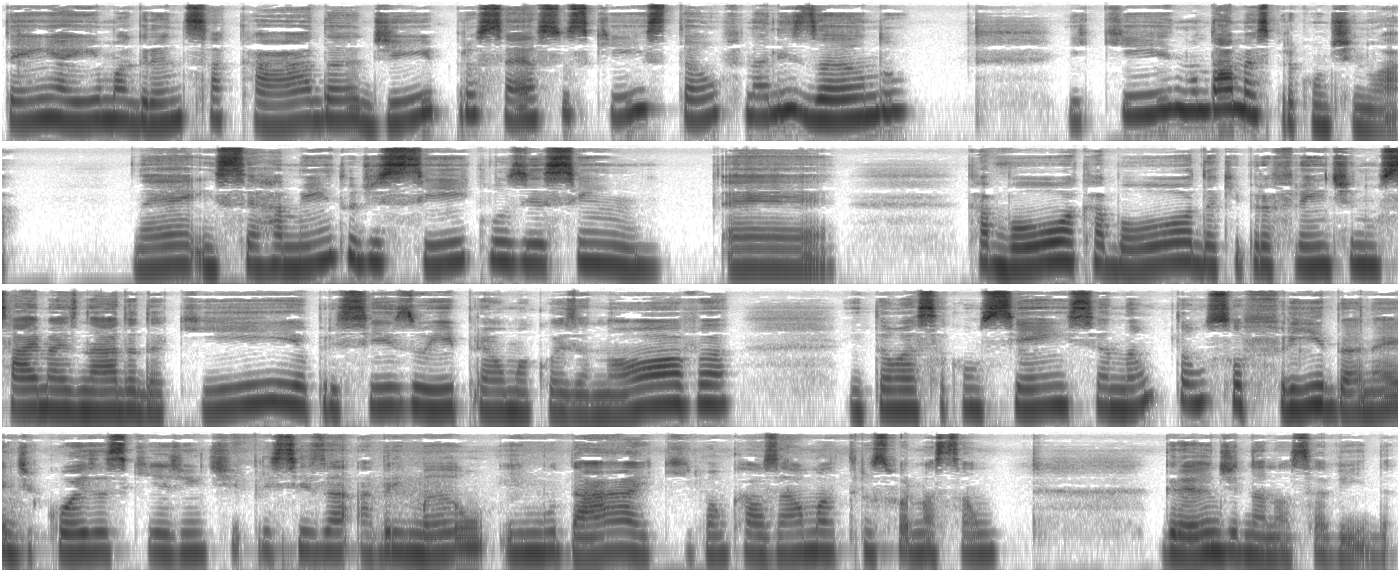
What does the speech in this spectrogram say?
tenha aí uma grande sacada de processos que estão finalizando e que não dá mais para continuar, né? Encerramento de ciclos e assim, é, acabou, acabou, daqui para frente não sai mais nada daqui, eu preciso ir para uma coisa nova então, essa consciência não tão sofrida, né, de coisas que a gente precisa abrir mão e mudar e que vão causar uma transformação grande na nossa vida.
